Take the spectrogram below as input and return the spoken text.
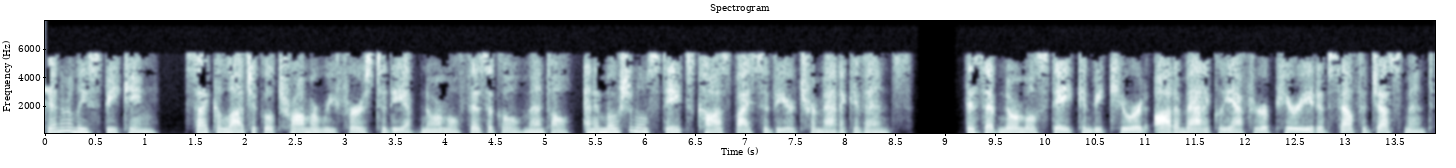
Generally speaking, psychological trauma refers to the abnormal physical, mental, and emotional states caused by severe traumatic events. This abnormal state can be cured automatically after a period of self adjustment,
